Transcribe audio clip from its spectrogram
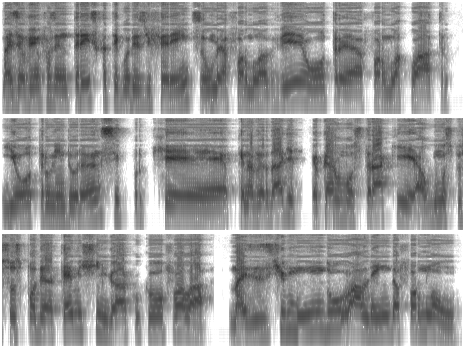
mas eu venho fazendo três categorias diferentes, uma é a Fórmula V, outra é a Fórmula 4 e outra o Endurance, porque, porque na verdade eu quero mostrar que algumas pessoas podem até me xingar com o que eu vou falar, mas existe mundo além da Fórmula 1.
